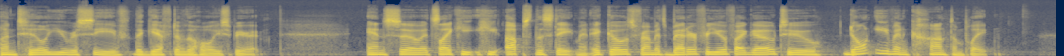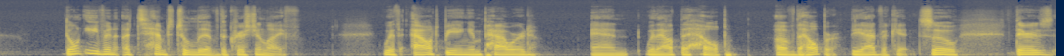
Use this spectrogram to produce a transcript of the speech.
until you receive the gift of the Holy Spirit. And so it's like he he ups the statement. It goes from it's better for you if I go to don't even contemplate. Don't even attempt to live the Christian life without being empowered and without the help of the helper, the advocate. So there's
